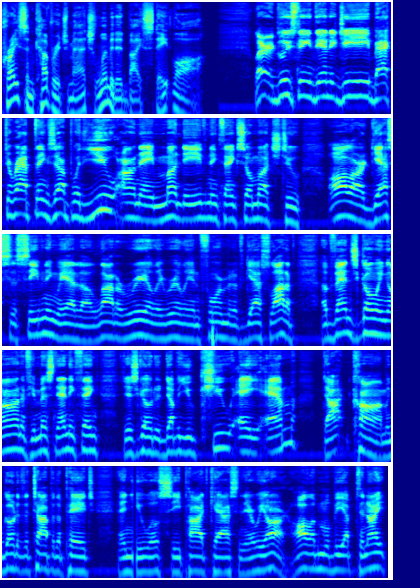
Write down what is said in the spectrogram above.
Price and coverage match limited by state law. Larry Blustein, Danny G, back to wrap things up with you on a Monday evening. Thanks so much to all our guests this evening. We had a lot of really, really informative guests, a lot of events going on. If you missed anything, just go to WQAM dot com and go to the top of the page and you will see podcasts and there we are. All of them will be up tonight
